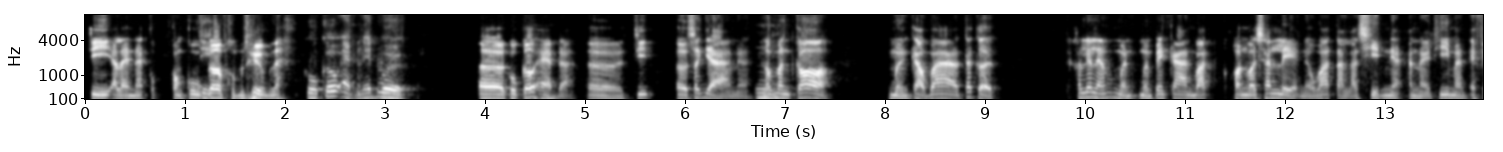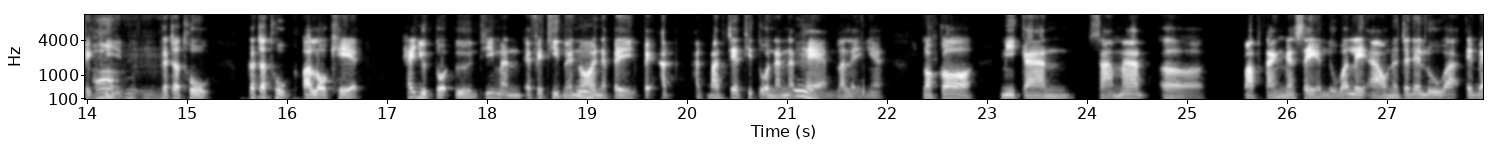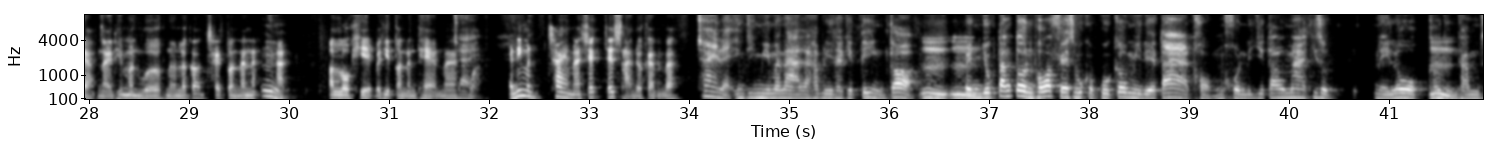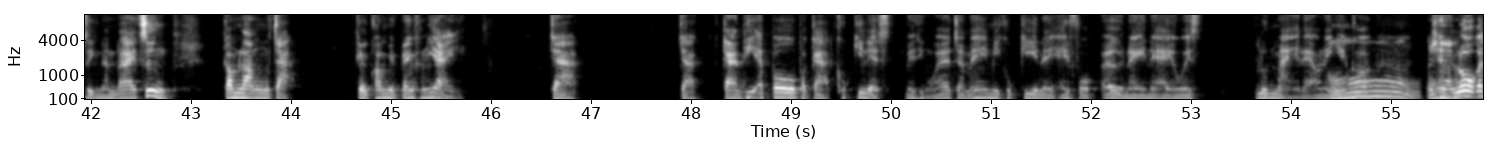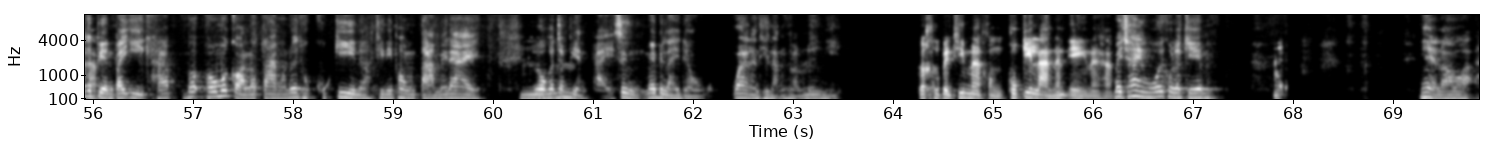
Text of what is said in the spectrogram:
G อะไรนะของ Google ผมลืมแล้ว Google Ad Network เออ Google Ad อะเออจิเออสักอย่างเนี่ยอืมแล้วมันก็เหมือนกับว่าถ้าเกิดเขาเรียกอะไรเหมือนเหมือนเป็นการวัด conversion rate เนี่ยว่าแต่ละชิ้นเนี่ยอันไหนที่มันอ๋อ effective อืมอืมก็จะถูกก็จะถูก allocate ให้หยุดตัวอื่นที่มัน effective น้อยๆเนี่ยไปไปอัดอัดบัตเจตที่ตัวนั้นน่ะอืมแทนอะไรเงี้ยแล้วก็มีการสามารถเอ่อปรับแต่ง message หรือว่า layout เนี่ยจะได้รู้ว่าไอ้แบบไหนที่มัน work เนอะแล้วก็ใช้ตัวนั้นนะอืมอัด allocate ไปที่ตัวนั้นแทนมากใช่กว่าอันนี้มันใช่ไหมใช้ใช้สารเดียวกันปะใช่แหละ จริง ๆ มีมานานแล้วครับ retargeting ก็อืมอืมเป็นยุคตั้งต้นเพราะว่า Facebook กับ Google มี Data ของคนดิจิตอลมากที่สุด ในโลกเขาอืมถึงทำสิ่งนั้นได้ ซึ่งกำลังจะเกิดความเปลี่ยนแปลงครั้งใหญ่ จากจากการที่ Apple ประกาศ cookieless หมายถึงว่าจะไม่ให้มีคุกกี้ใน iPhone เออในใน iOS รุ่นใหม่แล้วอะไรเงี้ยก็โอ้เพราะฉะนั้นโลกก็จะครับเปลี่ยนไปอีกครับเพราะเพราะเมื่อก่อนเราตามกันด้วยทุกคุกกี้เนาะทีนี้พอมันตามไม่ได้ โลกก็จะเปลี่ยนไป ซึ่งไม่เป็นไรเดี๋ยวว่ากันทีหลังสำหรับเรื่องนี้ ก็คือเป็นที่มาของคุกกี้รันนั่นเองนะครับ ไม่ใช่โว้ยคนละเกม เนี่ยเราอะ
